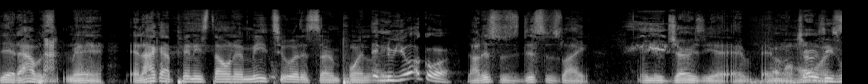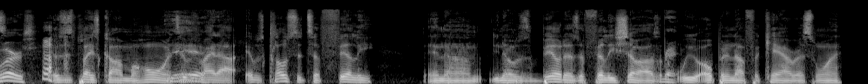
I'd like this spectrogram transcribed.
Yeah, that was man, and I got pennies thrown at me too at a certain point. Like, In New York or No, this was this was like in New Jersey at, at, at Mahorns. Oh, Jersey's worse. it was this place called Mahorns. It was right out. It was closer to Philly, and um, you know, it was billed as a Philly show. I was Right. we were opening up for KRS One,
